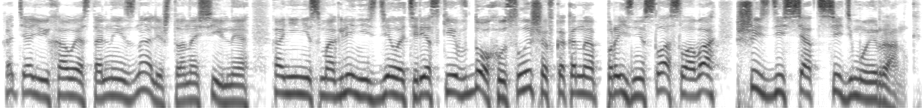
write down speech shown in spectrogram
Хотя Юйхао и остальные знали, что она сильная, они не смогли не сделать резкий вдох, услышав, как она произнесла слова «67 ранг».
